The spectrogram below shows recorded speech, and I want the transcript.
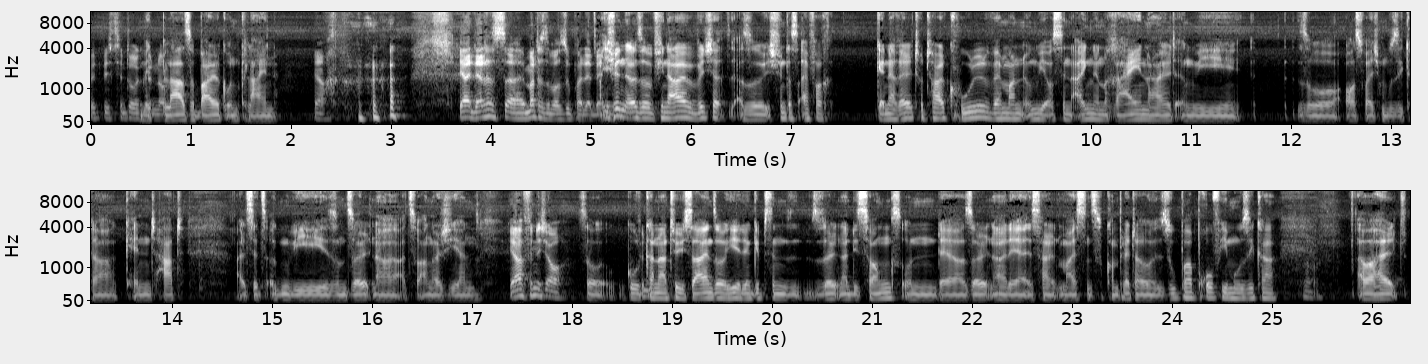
Mit bisschen Druck mit genommen. Blasebalg und klein. Ja. ja, der das, äh, macht das aber super, der Benny. Ich finde also final, ich, also ich finde das einfach generell total cool, wenn man irgendwie aus den eigenen Reihen halt irgendwie so Ausweichmusiker kennt, hat, als jetzt irgendwie so einen Söldner zu engagieren. ja, finde ich auch. So, gut, kann natürlich sein, so hier, da gibt's den Söldner die Songs und der Söldner, der ist halt meistens kompletter Super-Profi-Musiker. Aber halt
